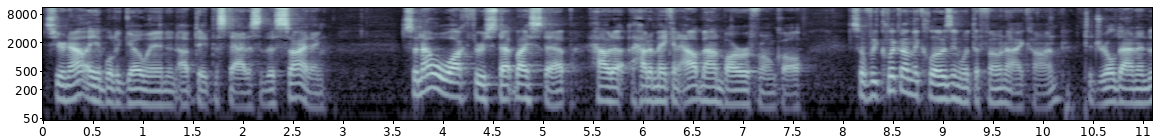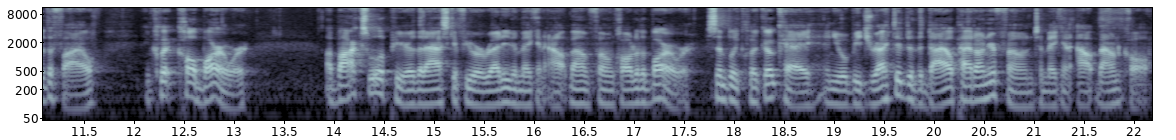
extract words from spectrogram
So you're now able to go in and update the status of this signing. So now we'll walk through step by step how to, how to make an outbound borrower phone call. So if we click on the closing with the phone icon to drill down into the file and click Call Borrower, a box will appear that asks if you are ready to make an outbound phone call to the borrower. Simply click OK and you will be directed to the dial pad on your phone to make an outbound call.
